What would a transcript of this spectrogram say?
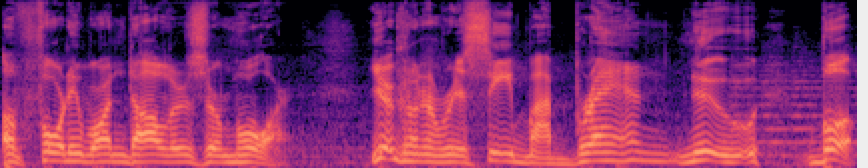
of $41 or more. You're going to receive my brand new book,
